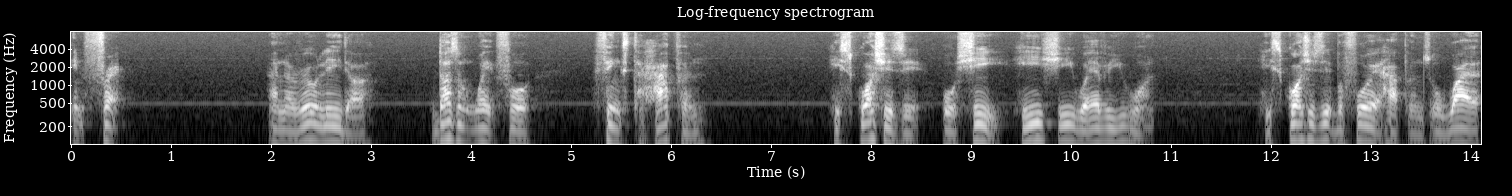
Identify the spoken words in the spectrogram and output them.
in threat. And a real leader doesn't wait for things to happen. He squashes it, or she, he, she, whatever you want. He squashes it before it happens, or while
